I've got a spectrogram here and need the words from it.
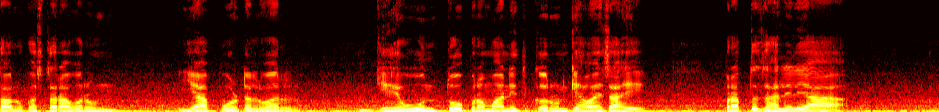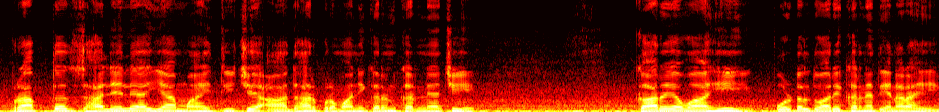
तालुका स्तरावरून या पोर्टलवर घेऊन तो प्रमाणित करून घ्यावायचा आहे. प्राप्त झालेल्या प्राप्त झालेल्या या माहितीचे आधार प्रमाणीकरण करण्याची कार्यवाही पोर्टलद्वारे करण्यात येणार आहे.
